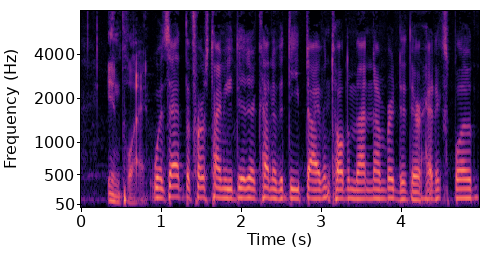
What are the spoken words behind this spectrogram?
in play. Was that the first time you did a kind of a deep dive and told them that number? Did their head explode?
